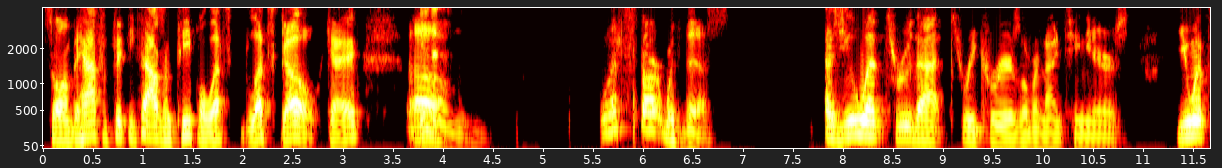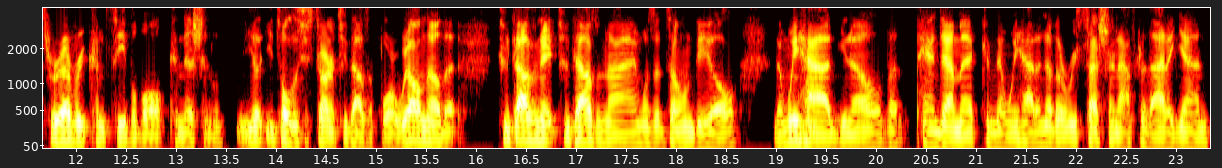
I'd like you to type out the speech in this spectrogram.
so on behalf of 50,000 people, let's let's go, okay? Um, let's start with this. As you went through that three careers over 19 years, you went through every conceivable condition. You, you told us you started 2004. We all know that 2008, 2009 was its own deal. Then we had, you know, the pandemic, and then we had another recession after that again.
